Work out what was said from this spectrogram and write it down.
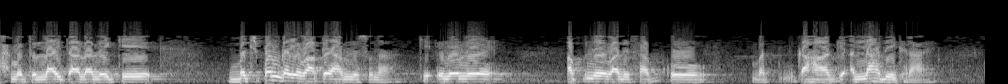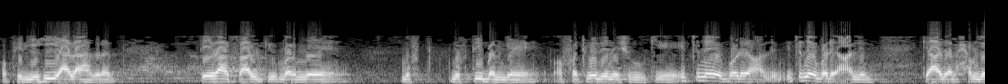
رحمت اللہ تعالی علیہ کے بچپن کا یہ واقعہ ہم نے سنا کہ انہوں نے اپنے والد صاحب کو کہا کہ اللہ دیکھ رہا ہے اور پھر یہی اعلیٰ حضرت تیرہ سال کی عمر میں مفتی بن گئے اور فتوے دینے شروع کیے۔ اتنے بڑے عالم اتنے بڑے عالم کہ آج الحمد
